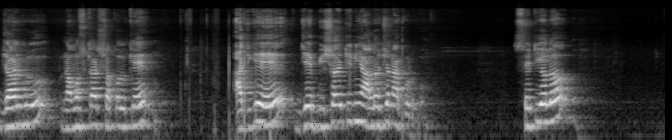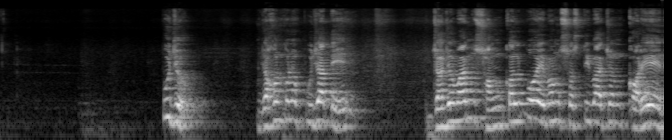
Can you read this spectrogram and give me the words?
জয়গুরু নমস্কার সকলকে। আজকে যে বিষয়টি নিয়ে আলোচনা করব, সেটি হলো পুজো। যখন কোনো পূজাতে যজমান সংকল্প এবং স্বস্তিবাচন করেন,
